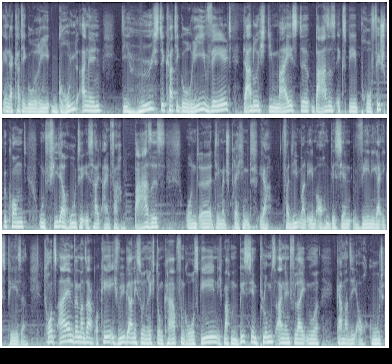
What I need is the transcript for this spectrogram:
in der Kategorie Grundangeln die höchste Kategorie wählt, dadurch die meiste Basis-XP pro Fisch bekommt und Fiederroute ist halt einfach Basis und äh, dementsprechend ja, verdient man eben auch ein bisschen weniger XP. Trotz allem, wenn man sagt, okay, ich will gar nicht so in Richtung Karpfen groß gehen, ich mache ein bisschen Plumpsangeln vielleicht nur, kann man sich auch gut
